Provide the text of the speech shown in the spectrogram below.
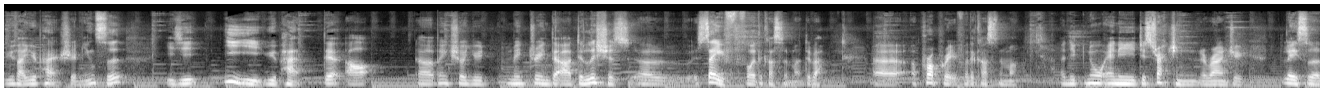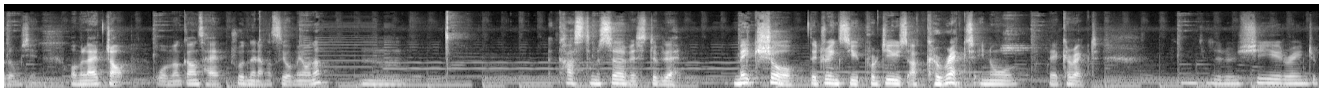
语法预判是名词，以及意义预判 that are 呃 make sure you make drink that are delicious 呃 safe for the customer，对吧？呃，appropriate for the customer，and ignore any distraction around you，类似的东西，我们来找我们刚才说的那两个词有没有呢？嗯，customer service，对不对？Make sure the drinks you produce are correct in all they're correct. She arranged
